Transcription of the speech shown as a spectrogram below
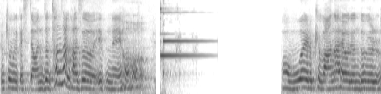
이렇게 보니까 진짜 완전 천상 가수이네요. 와 뭐가 이렇게 많아요 연도별로.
